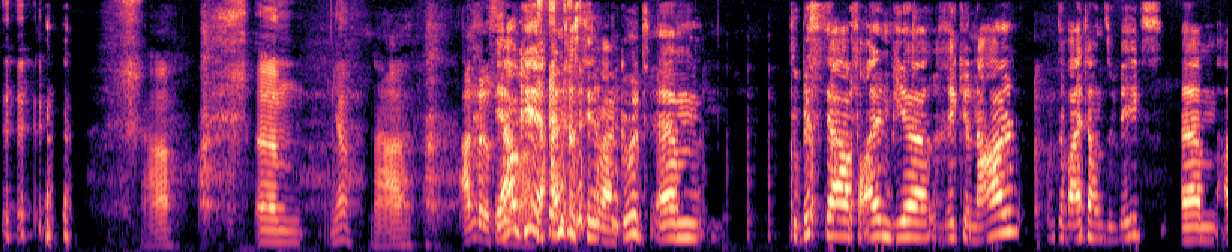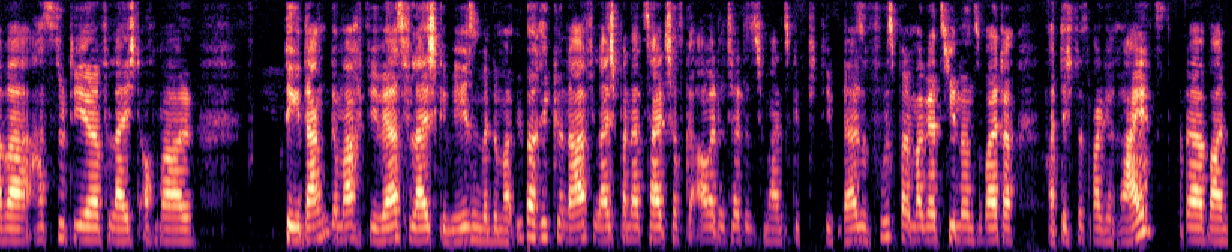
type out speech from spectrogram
ja. ähm, ja. Na, anderes ja, Thema. Ja, okay, anderes Thema, gut. Ähm, du bist ja vor allem hier regional und so weiter unterwegs, ähm, aber hast du dir vielleicht auch mal die Gedanken gemacht, wie wäre es vielleicht gewesen, wenn du mal überregional vielleicht bei einer Zeitschrift gearbeitet hättest? Ich meine, es gibt diverse Fußballmagazine und so weiter. Hat dich das mal gereizt oder war,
